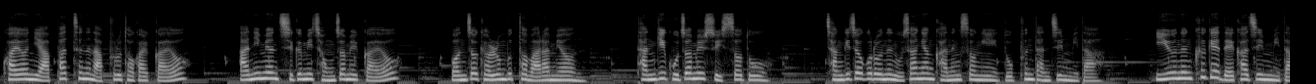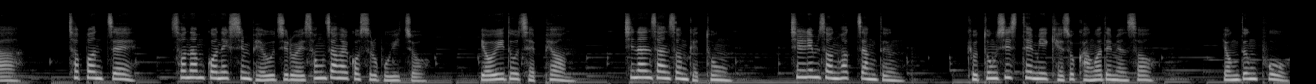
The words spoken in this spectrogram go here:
과연 이 아파트는 앞으로 더 갈까요? 아니면 지금이 정점일까요? 먼저 결론부터 말하면 단기 고점일 수 있어도 장기적으로는 우상향 가능성이 높은 단지입니다. 이유는 크게 네 가지입니다. 첫 번째, 서남권 핵심 배우지로에 성장할 것으로 보이죠. 여의도 재편, 신안산선 개통, 신림선 확장 등 교통 시스템이 계속 강화되면서 영등포,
